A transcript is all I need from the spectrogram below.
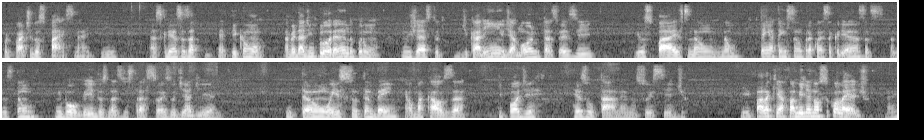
por parte dos pais, né, e as crianças é, ficam, na verdade, implorando por um, um gesto de carinho, de amor, muitas vezes, e, e os pais não, não têm atenção para com essa criança, às vezes estão envolvidos nas distrações do dia a dia. Então, isso também é uma causa que pode resultar né, no suicídio. E fala que a família é nosso colégio, né,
